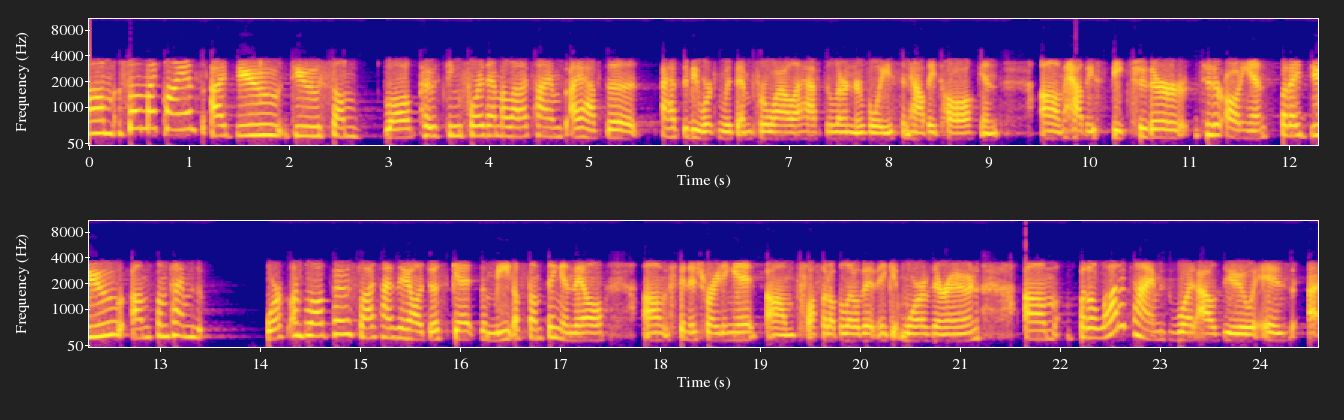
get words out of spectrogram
Um, some of my clients, I do do some blog posting for them. A lot of times, I have to I have to be working with them for a while. I have to learn their voice and how they talk and um, how they speak to their to their audience. But I do um, sometimes work on blog posts. A lot of times, maybe I'll just get the meat of something and they'll um, finish writing it, um, fluff it up a little bit, make it more of their own. Um, but a lot of times, what I'll do is uh,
